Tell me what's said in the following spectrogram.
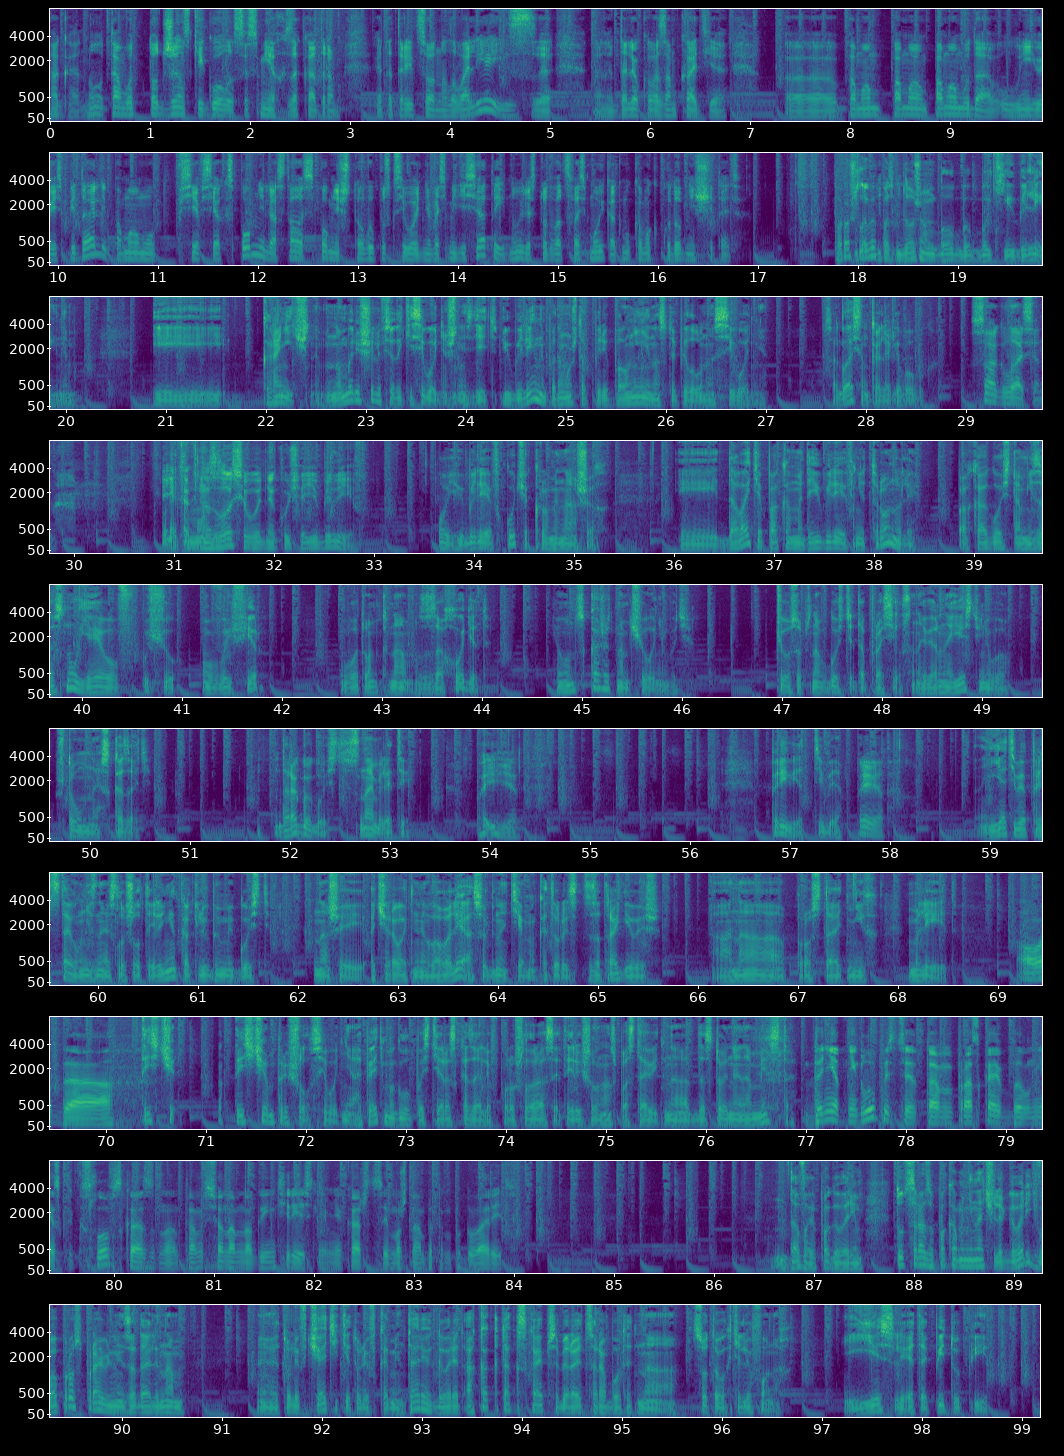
Ага, ну там вот тот женский голос и смех за кадром, это традиционно Лавале из э, далекого замкадья. Э, по-моему, по-моему, по-моему, да, у нее есть педали, по-моему, все всех вспомнили. Осталось вспомнить, что выпуск сегодня 80-й, ну или 128-й, как, ну, кому как удобнее считать. Прошлый выпуск должен был бы быть юбилейным и граничным, но мы решили все-таки сегодняшний сделать юбилейным, потому что переполнение наступило у нас сегодня. Согласен, коллега Бобук? Согласен. И Поэтому... как назло, сегодня куча юбилеев. Ой, юбилеев куча, кроме наших. И давайте, пока мы до юбилеев не тронули, пока гость там не заснул, я его впущу в эфир. Вот он к нам заходит, и он скажет нам чего-нибудь. Чего, собственно, в гости-то просился? Наверное, есть у него что умное сказать. Дорогой гость, с нами ли ты? Привет. Привет тебе. Привет. Я тебя представил, не знаю, слышал ты или нет, как любимый гость нашей очаровательной лавале, особенно темы, которые затрагиваешь, а она просто от них млеет. О, да. Ты с, ты с чем пришел сегодня? Опять мы глупости рассказали в прошлый раз, и ты решил нас поставить на достойное нам место? Да нет, не глупости. Там про скайп было несколько слов сказано. Там все намного интереснее, мне кажется, и можно об этом поговорить. Давай поговорим. Тут сразу, пока мы не начали говорить, вопрос правильный задали нам э, то ли в чатике, то ли в комментариях. Говорят, а как так скайп собирается работать на сотовых телефонах? Если это P2P,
